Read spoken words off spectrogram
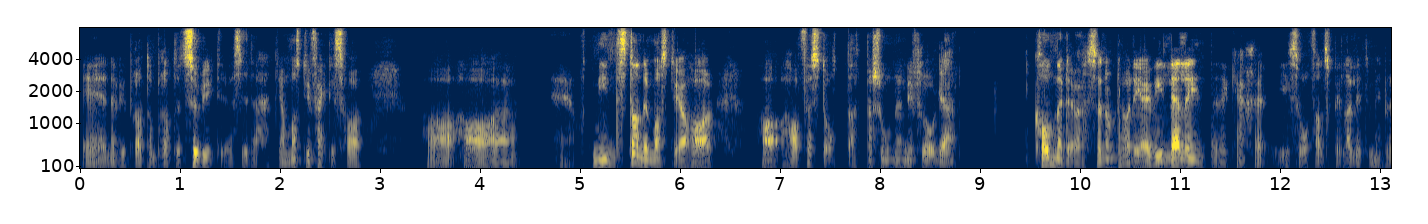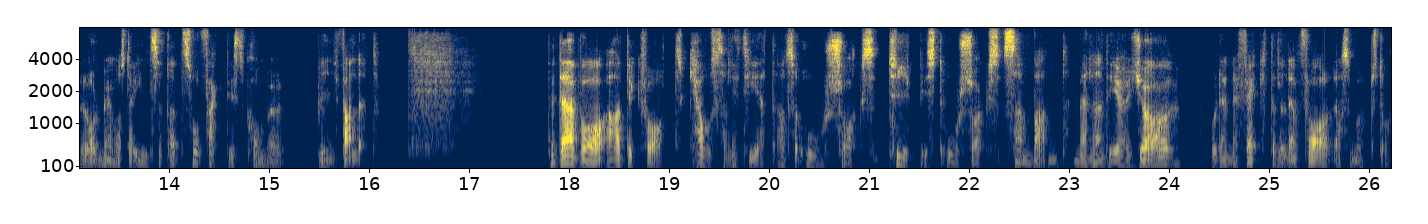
eh, när vi pratar om brottets subjektiva sida. Jag måste ju faktiskt ha, ha, ha eh, åtminstone måste jag ha har, har förstått att personen i fråga kommer dö. Sen om det var det jag ville eller inte, det kanske i så fall spelar lite mindre roll, men jag måste ha insett att så faktiskt kommer bli fallet. Det där var adekvat kausalitet, alltså orsaks, typiskt orsakssamband mellan det jag gör och den effekt eller den fara som uppstår.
